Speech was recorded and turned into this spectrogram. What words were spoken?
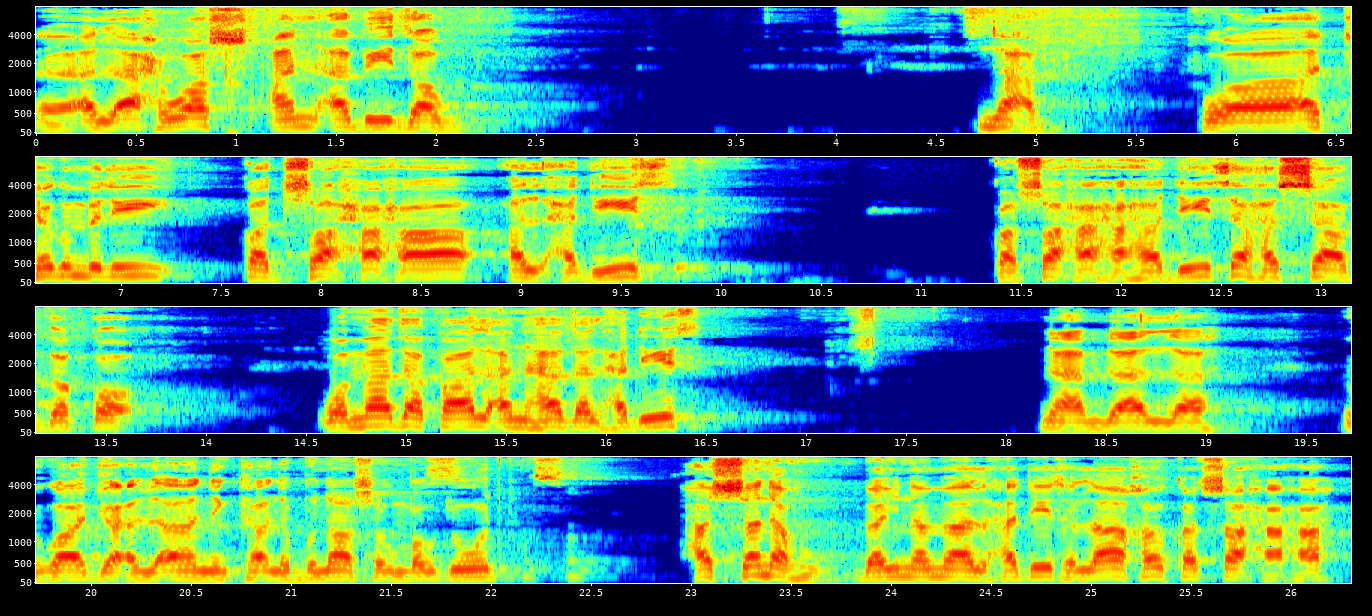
آه، الأحوص عن أبي ذر نعم. والترمذي قد صحح الحديث قد صحح حديثه السابق. وماذا قال عن هذا الحديث؟ نعم لعله يراجع الآن إن كان أبو ناصر موجود. حسنه بينما الحديث الآخر قد صححه.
